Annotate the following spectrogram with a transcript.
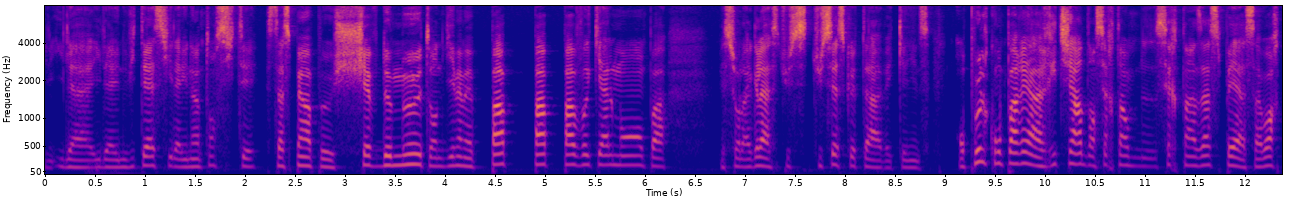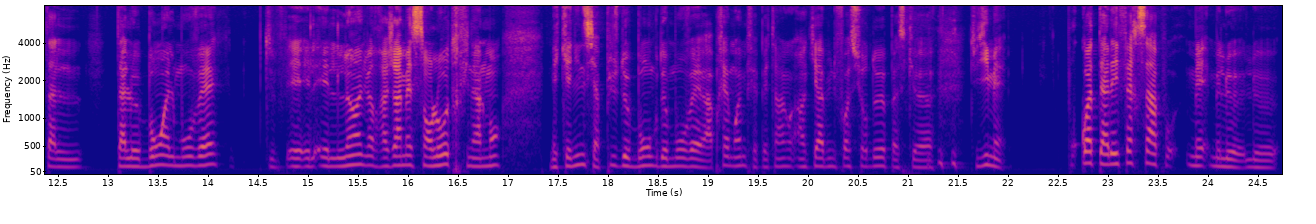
Il, il a, il a une vitesse, il a une intensité. Cet aspect un peu chef de meute, entre guillemets, mais pas, pas, pas vocalement, pas. Mais sur la glace, tu, tu sais ce que tu as avec Kennings. On peut le comparer à Richard dans certains, certains aspects, à savoir, tu as, le bon et le mauvais, et, l'un ne viendra jamais sans l'autre finalement. Mais Kennings, il y a plus de bons que de mauvais. Après, moi, il me fait péter un, un câble une fois sur deux parce que tu dis, mais pourquoi t'es allé faire ça Mais, mais le, le-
